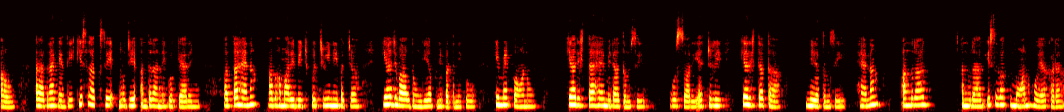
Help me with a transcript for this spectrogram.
आओ आराधना कहती किस हक से मुझे अंदर आने को कह रही हूँ पता है ना अब हमारे बीच कुछ भी नहीं बचा क्या जवाब दूंगी अपनी पत्नी को कि मैं कौन हूँ क्या रिश्ता है मेरा तुमसे वो सॉरी एक्चुअली क्या रिश्ता था मेरा तुमसे है ना अनुराग अनुराग इस वक्त मौन होया खड़ा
